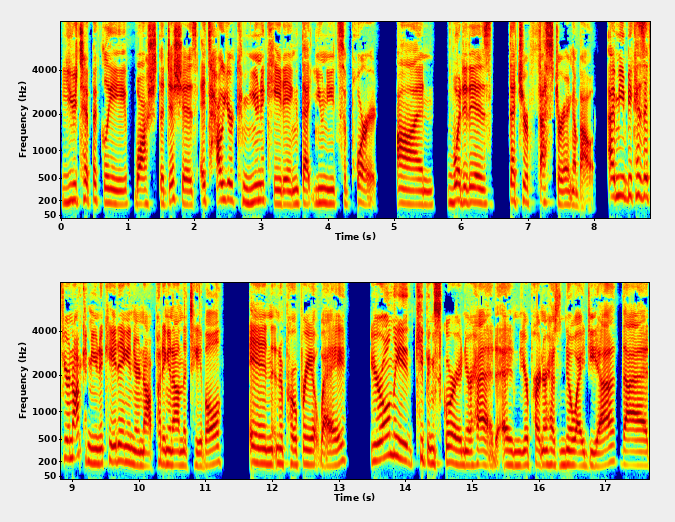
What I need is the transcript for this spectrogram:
you typically wash the dishes, it's how you're communicating that you need support on what it is that you're festering about. I mean, because if you're not communicating and you're not putting it on the table in an appropriate way, you're only keeping score in your head and your partner has no idea that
